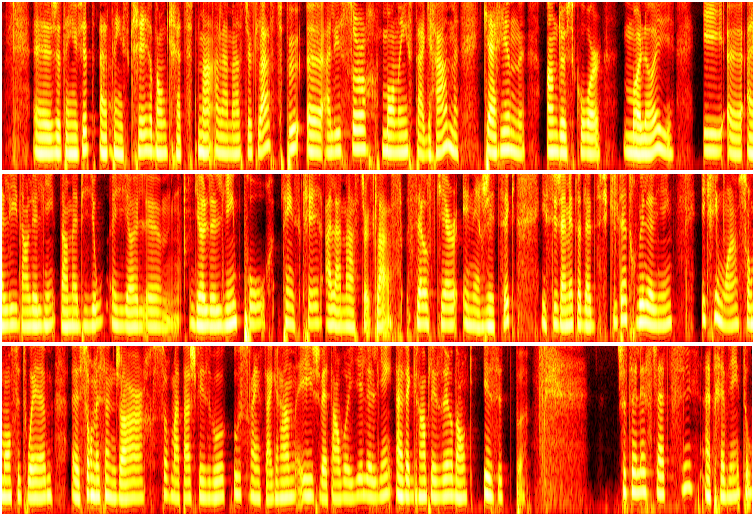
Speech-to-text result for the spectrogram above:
Euh, je t'invite à t'inscrire donc gratuitement à la masterclass. Tu peux euh, aller sur mon Instagram, Karine underscore Molloy, et euh, aller dans le lien dans ma bio. Il y a le, lien pour t'inscrire à la masterclass Self-Care énergétique. Et si jamais tu as de la difficulté à trouver le lien, écris-moi sur mon site web, euh, sur Messenger, sur ma page Facebook ou sur Instagram et je vais t'envoyer le lien avec grand plaisir. Donc, n'hésite pas. Je te laisse là-dessus. À très bientôt.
